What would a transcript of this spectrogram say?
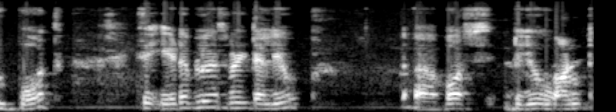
both See, AWS will tell you, uh, boss, do you want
